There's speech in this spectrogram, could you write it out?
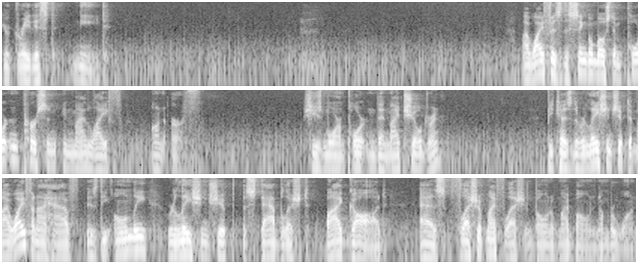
your greatest need. My wife is the single most important person in my life on earth. She's more important than my children because the relationship that my wife and I have is the only relationship established by God as flesh of my flesh and bone of my bone, number one.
